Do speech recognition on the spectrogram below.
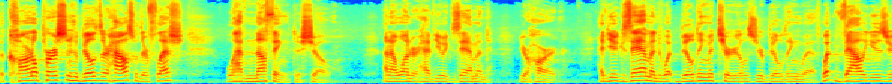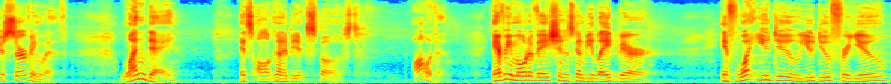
The carnal person who builds their house with their flesh will have nothing to show. And I wonder have you examined your heart? Have you examined what building materials you're building with? What values you're serving with? One day, it's all going to be exposed. All of it. Every motivation is going to be laid bare. If what you do, you do for you,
